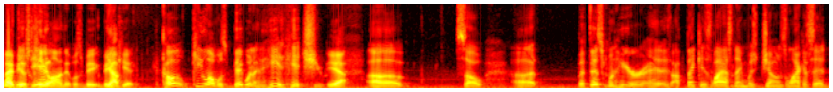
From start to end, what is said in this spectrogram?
what Maybe it was did- Keelan that was big, big yeah, kid. Keelan was big one, and he'd hit you. Yeah. Uh, so, uh, but this one here, uh, I think his last name was Jones. And like I said,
